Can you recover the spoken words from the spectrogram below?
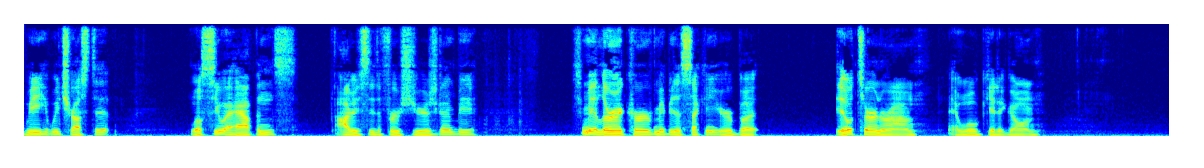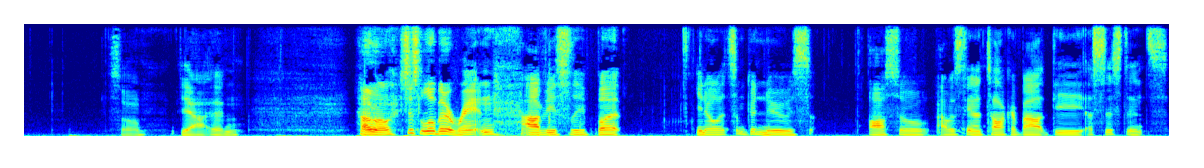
We, we trust it. We'll see what happens. Obviously, the first year is going to be. It's to be a learning curve, maybe the second year, but it'll turn around and we'll get it going. So, yeah, and I don't know, it's just a little bit of ranting, obviously, but you know, it's some good news. Also, I was going to talk about the assistants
